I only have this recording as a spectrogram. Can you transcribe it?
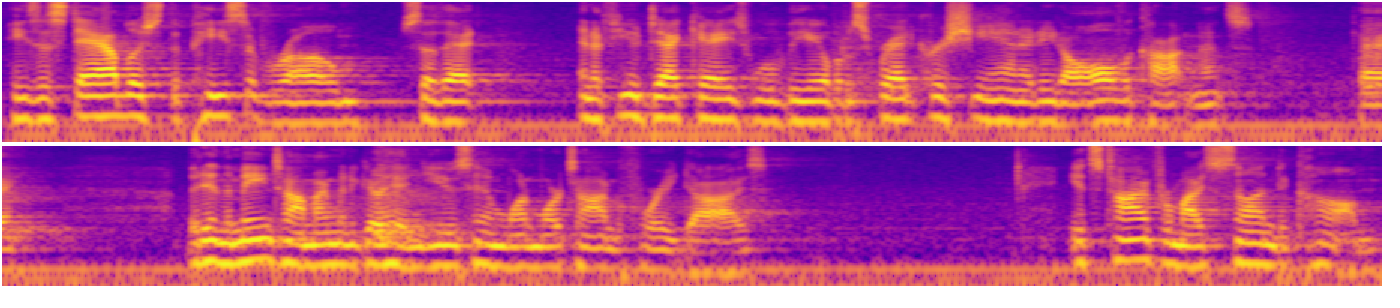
He's established the peace of Rome so that in a few decades we'll be able to spread Christianity to all the continents. Okay? But in the meantime, I'm going to go ahead and use him one more time before he dies. It's time for my son to come.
